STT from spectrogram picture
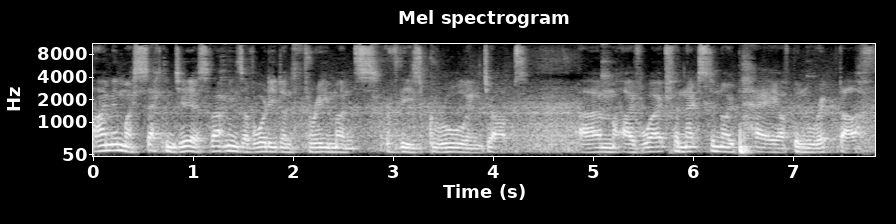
I'm in my second year, so that means I've already done three months of these grueling jobs. Um, I've worked for next to no pay. I've been ripped off.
